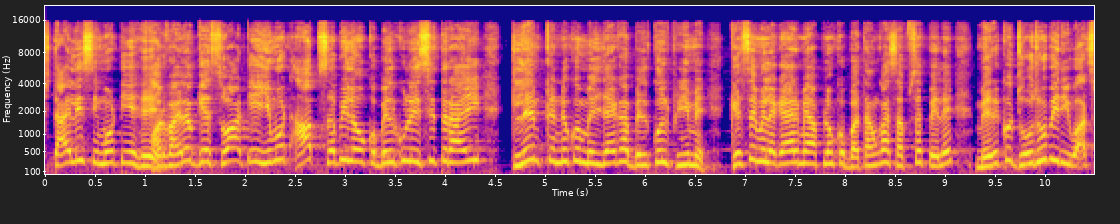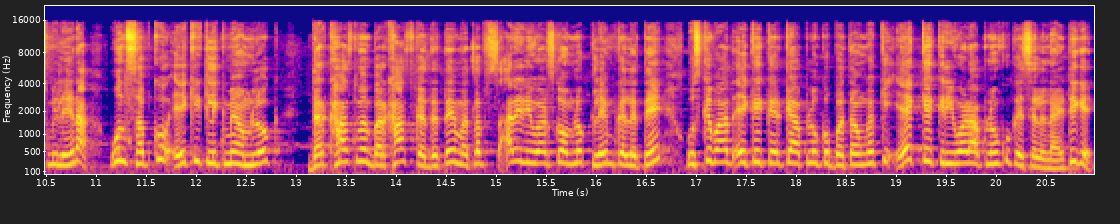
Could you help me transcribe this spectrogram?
स्टाइलिश इमोट ये है। और भाई लोग गेस व्हाट ये इमोट आप सभी लोगों को बिल्कुल इसी तरह ही क्लेम करने को मिल जाएगा बिल्कुल फ्री में। कैसे मिलेगा यार, मैं आप लोगों को बताऊँगा। सबसे पहले मेरे को जो जो भी रिवार्ड्स मिले ना, उन सबको एक ही क्लिक में हम लोग दरखास्त में बर्खास्त कर देते हैं। मतलब सारे रिवार्ड्स को हम लोग क्लेम कर लेते हैं। उसके बाद एक एक करके आप लोग को बताऊँगा कि एक एक रिवार्ड आप लोगों को कैसे लेना है, ठीक है?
